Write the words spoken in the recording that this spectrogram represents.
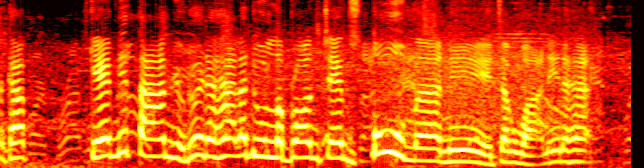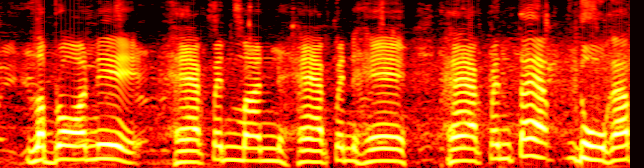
นะครับ เกมนี้ตามอยู่ด้วยนะฮะ แล้วดูเลบรอนเจมส์ตู้มานี่จังหวะนี้นะฮะ ลบรอนนี่แหกเป็นมัน แหกเป็นเฮ แหกเป็นแต้มดูครับ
